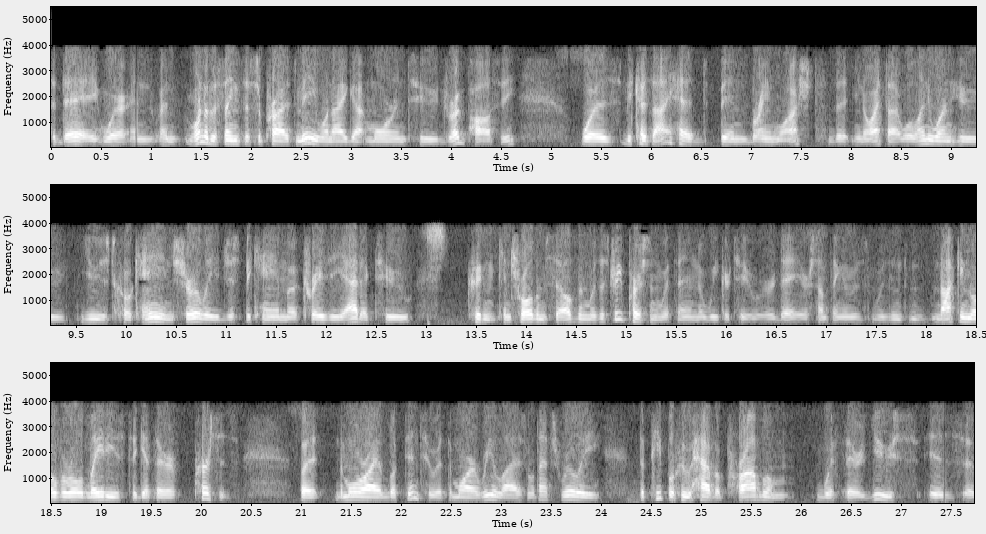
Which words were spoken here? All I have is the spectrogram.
today. Where and and one of the things that surprised me when I got more into drug policy was because I had been brainwashed that you know I thought well anyone who used cocaine surely just became a crazy addict who couldn't control themselves and was a street person within a week or two or a day or something. It was was knocking over old ladies to get their purses. But the more I looked into it, the more I realized, well, that's really the people who have a problem with their use is a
